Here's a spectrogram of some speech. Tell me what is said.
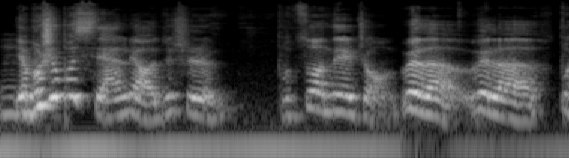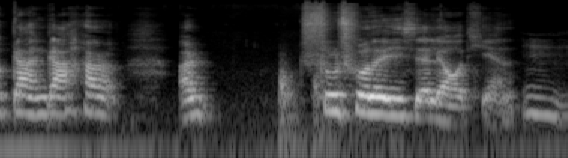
嗯、也不是不闲聊，就是不做那种为了为了不尴尬而而输出的一些聊天。嗯，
